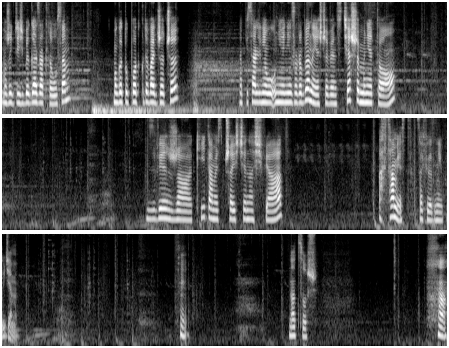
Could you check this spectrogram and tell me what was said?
Może gdzieś biega za Atreusem? Mogę tu podkrywać rzeczy? Napisali nie, nie, nie zrobione jeszcze, więc cieszy mnie to. Zwierzaki. Tam jest przejście na świat. Ach, tam jest. Za chwilę do niej pójdziemy. No cóż. Ha.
